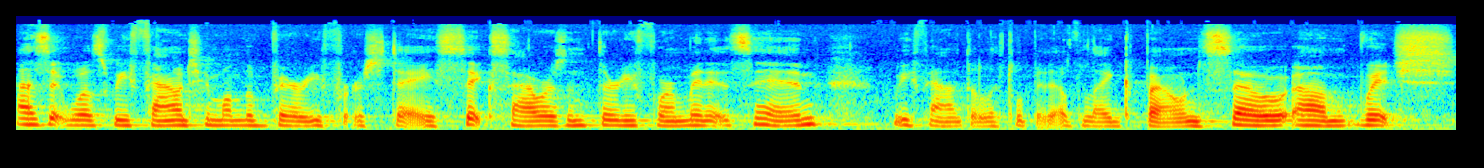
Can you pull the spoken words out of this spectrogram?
As it was, we found him on the very first day. Six hours and 34 minutes in, we found a little bit of leg bone. So, um, which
